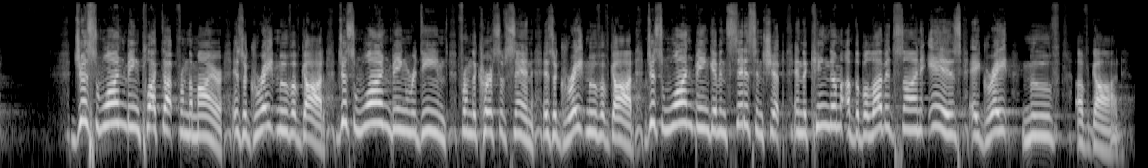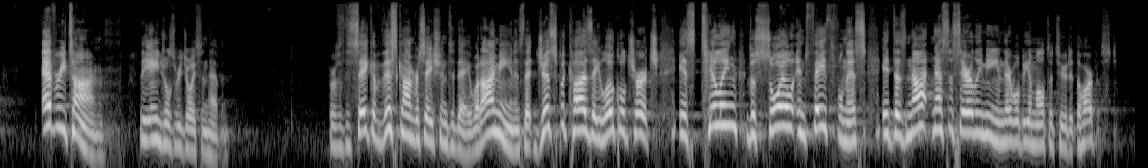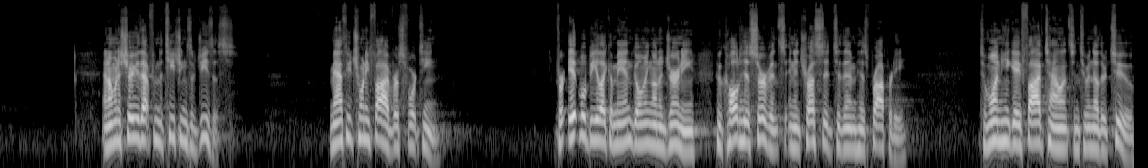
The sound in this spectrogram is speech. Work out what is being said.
Just one being plucked up from the mire is a great move of God. Just one being redeemed from the curse of sin is a great move of God. Just one being given citizenship in the kingdom of the beloved Son is a great move of God. Every time the angels rejoice in heaven. For the sake of this conversation today, what I mean is that just because a local church is tilling the soil in faithfulness, it does not necessarily mean there will be a multitude at the harvest. And I'm going to show you that from the teachings of Jesus. Matthew 25, verse 14. For it will be like a man going on a journey who called his servants and entrusted to them his property. To one he gave five talents, and to another two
